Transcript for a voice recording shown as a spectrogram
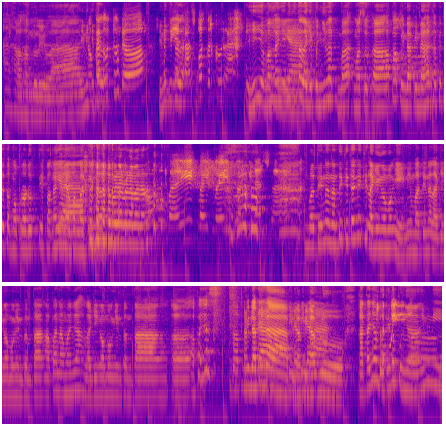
Alhamdulillah. Ini Dompet kita utuh dong. Ini Tapi kita- transport berkurang. Iya makanya ini Iya. kita lagi penjilat mbak masuk eh, apa pindah-pindahan tapi tetap mau produktif makanya Iya. nelpon mbak Tina. benar benar benar. Oh, baik, baik, baik. Luar biasa. Mbak Tina nanti kita ini lagi ngomong ini Mbak Tina lagi ngomongin tentang apa namanya lagi ngomongin tentang eh, apa ya pindah-pindah pindah-pindah. pindah-pindah blue katanya Mbak Tina punya ini nih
